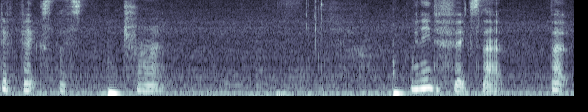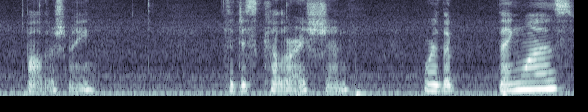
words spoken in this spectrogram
Need to fix this turret. We need to fix that. That bothers me. The discoloration. Where the thing was.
